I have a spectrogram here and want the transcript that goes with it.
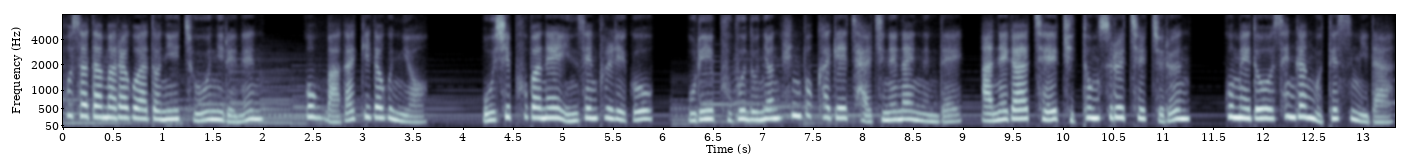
호사다마라고 하더니 좋은 일에는 꼭 막아 끼더군요. 50 후반에 인생 풀리고 우리 부부 노년 행복하게 잘 지내나 했는데 아내가 제 뒤통수를 칠 줄은 꿈에도 생각 못했습니다.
